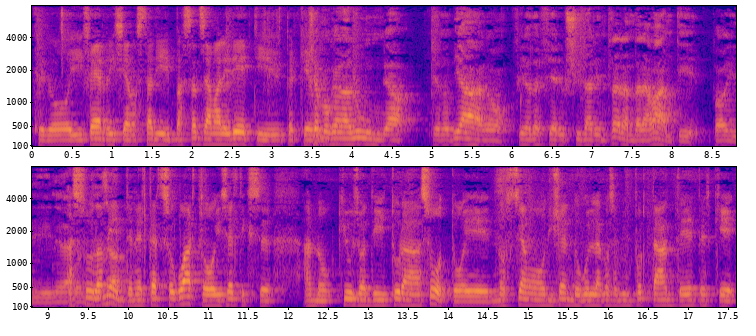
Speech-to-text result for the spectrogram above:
credo i ferri siano stati abbastanza maledetti perché diciamo che alla lunga piano piano Philadelphia è riuscita a rientrare e andare avanti poi nella assolutamente contesa. nel terzo quarto i Celtics hanno chiuso addirittura sotto e non stiamo dicendo quella cosa più importante perché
